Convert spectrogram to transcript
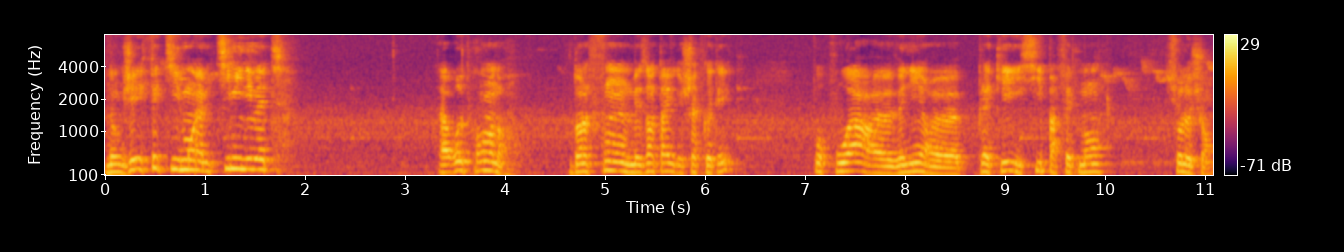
Donc j'ai effectivement un petit millimètre à reprendre dans le fond de mes entailles de chaque côté pour pouvoir euh, venir euh, plaquer ici parfaitement sur le champ.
